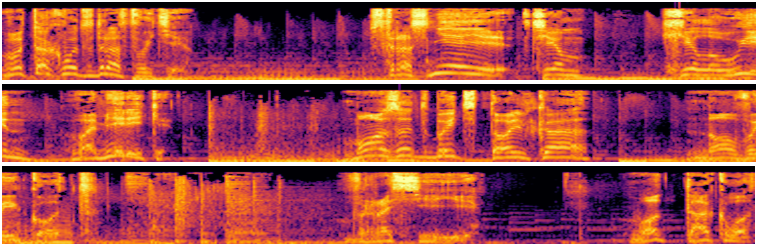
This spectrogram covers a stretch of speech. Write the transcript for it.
Вот так вот здравствуйте. Страшнее, чем Хэллоуин в Америке, может быть только Новый год в России. Вот так вот.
